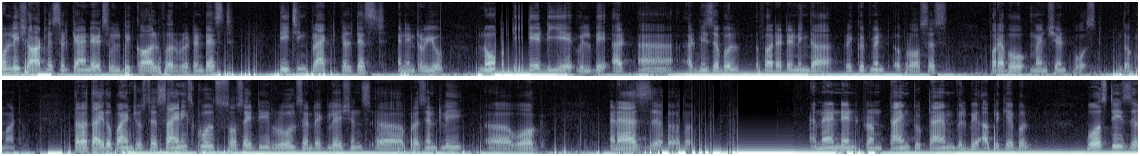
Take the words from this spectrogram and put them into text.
only short listed candidates will be called for written test teaching practical test and interview no DA DA will be ad, uh, admissible for attending the recruitment uh, process for above mentioned post ఇదొక మాట తర్వాత ఐదో పాయింట్ చూస్తే Sainik schools society rules and regulations presently work and as amended from time to time will be applicable. Post is uh,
